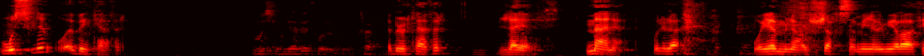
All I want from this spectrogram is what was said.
مسلم وابن كافر. مسلم يرث والكافر. ابن الكافر لا يرث. مانع. ولا لا؟ ويمنع الشخص من الميراث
